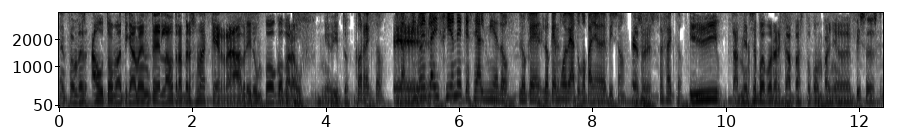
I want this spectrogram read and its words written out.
Entonces, automáticamente la otra persona querrá abrir un poco para, uff, miedito. Correcto. O sea, si no Eh, es la higiene, que sea el miedo lo que, lo que mueve a tu compañero de piso. Eso es. Perfecto. Y también se puede poner capas tu compañero de piso. Es que,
